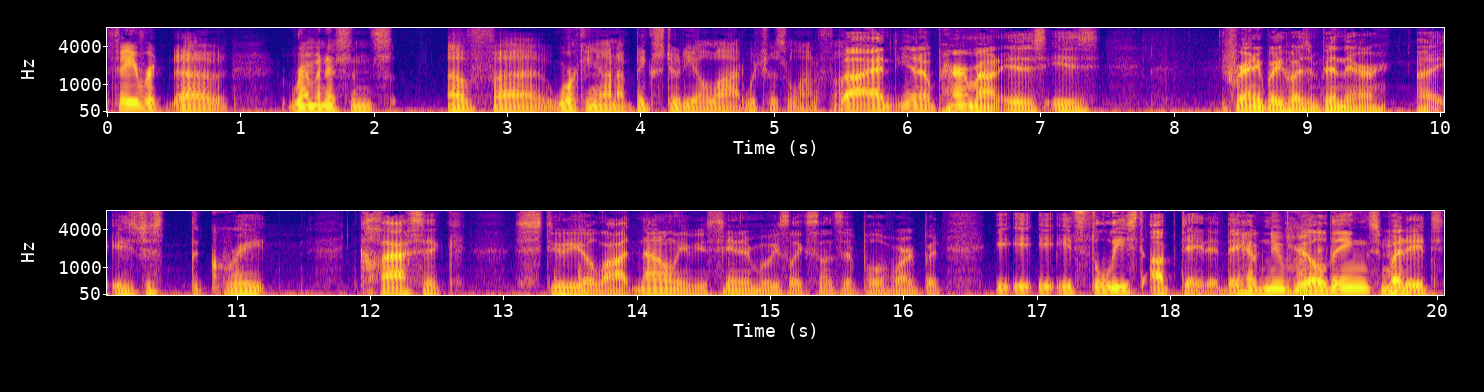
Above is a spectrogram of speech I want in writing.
favorite uh, reminiscence of uh, working on a big studio lot, which was a lot of fun. Well, and you know, Paramount is is for anybody who hasn't been there, uh, is just the great classic studio lot. Not only have you seen it in movies like Sunset Boulevard, but it, it, it's the least updated. They have new buildings, but it's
